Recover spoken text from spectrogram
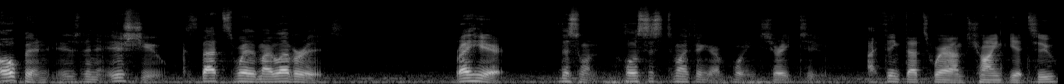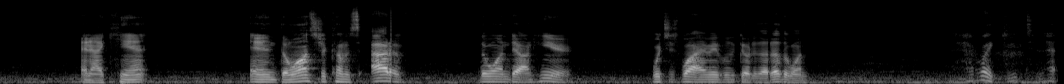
open is an issue. Because that's where my lever is. Right here. This one. Closest to my finger I'm pointing straight to. I think that's where I'm trying to get to. And I can't and the monster comes out of the one down here, which is why I'm able to go to that other one. How do I get to that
